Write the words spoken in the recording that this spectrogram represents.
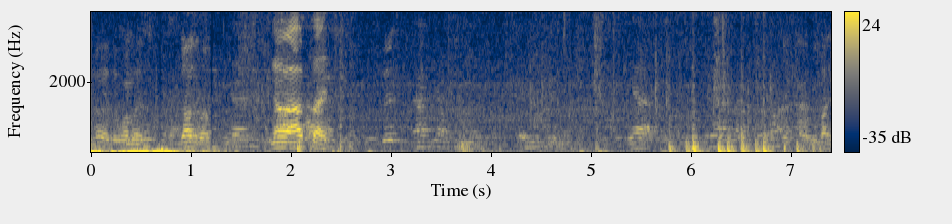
No, the one I'm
